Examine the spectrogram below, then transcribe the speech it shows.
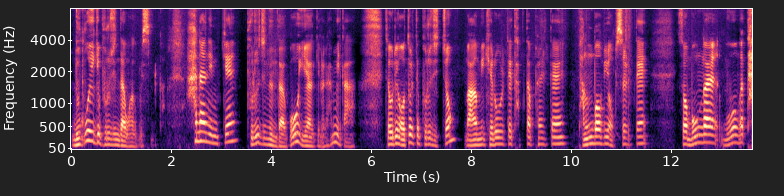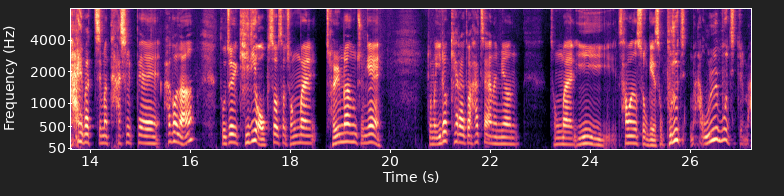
누구에게 부르진다고 하고 있습니까? 하나님께 부르짖는다고 이야기를 합니다. 자, 우리가 어떨 때 부르짖죠? 마음이 괴로울 때, 답답할 때, 방법이 없을 때, 그래서 뭔가 무언가 다 해봤지만 다 실패하거나 도저히 길이 없어서 정말 절망 중에 정말 이렇게라도 하지 않으면 정말 이 상황 속에서 부르지 막 울부짖을 막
